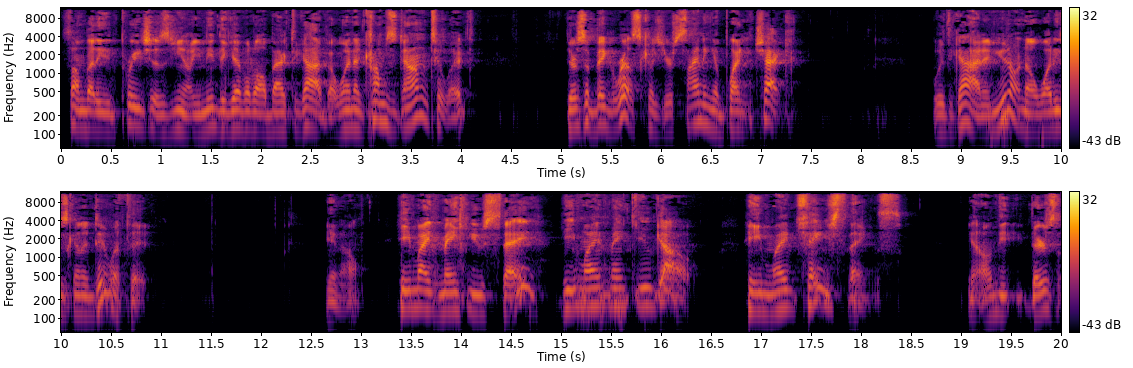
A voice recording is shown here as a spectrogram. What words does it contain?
somebody preaches, you know, you need to give it all back to God. But when it comes down to it, there's a big risk because you're signing a blank check with God and you don't know what he's going to do with it. You know, he might make you stay, he might make you go, he might change things. You know, there's,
